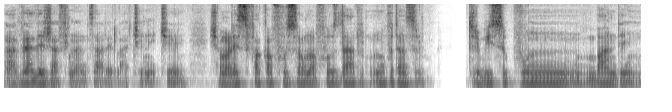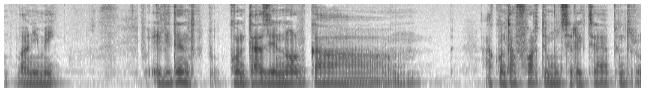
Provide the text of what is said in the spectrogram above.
avea deja finanțare la CNC și am ales să fac a fost sau nu a fost, dar nu puteam să trebuie să pun bani de, banii mei evident, contează enorm ca a contat foarte mult selecția aia pentru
